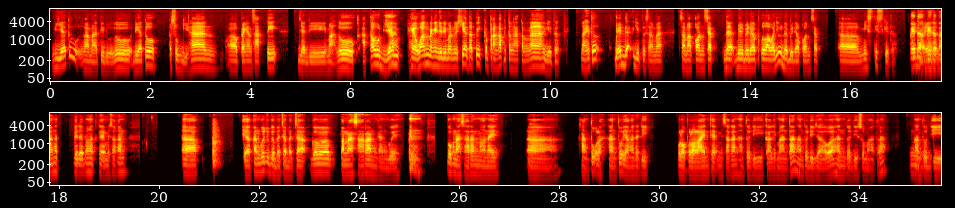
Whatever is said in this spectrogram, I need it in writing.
dia tuh nggak mati dulu, dia tuh pesugihan, eee, pengen sakti jadi makhluk, atau dia Iya. hewan pengen jadi manusia tapi keperangkap di tengah-tengah gitu. Nah itu beda gitu sama sama konsep da beda-beda pulau aja udah beda konsep, eee, mistis gitu. Beda Kebayang beda banget beda banget kayak misalkan, eee, ya kan gue juga baca-baca, gue penasaran kan gue. Gue penasaran mengenai, eee, hantu lah, hantu yang ada di pulau-pulau lain kayak misalkan hantu di Kalimantan, hantu di Jawa, hantu di Sumatera, Hmm. hantu di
